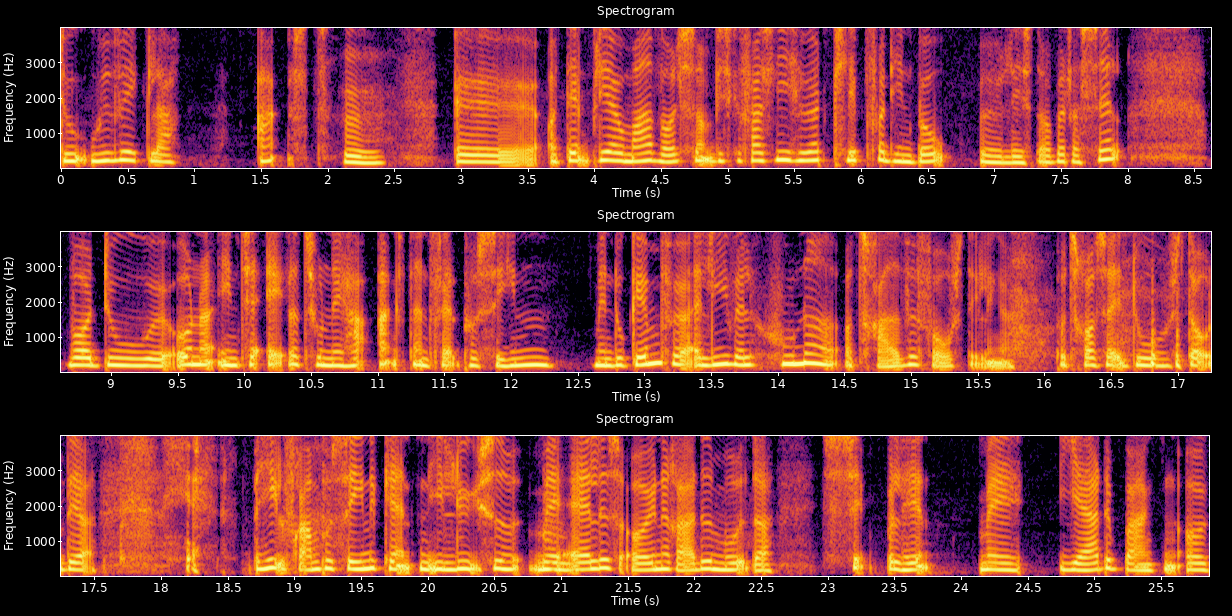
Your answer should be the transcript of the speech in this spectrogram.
du udvikler angst. Mm. Øh, og den bliver jo meget voldsom. Vi skal faktisk lige høre et klip fra din bog, øh, læst op af dig selv, hvor du øh, under en teaterturné har angstanfald på scenen, men du gennemfører alligevel 130 forestillinger, på trods af, at du står der helt frem på scenekanten i lyset med Mm. alles øjne rettet mod dig, simpelthen med hjertebanken og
